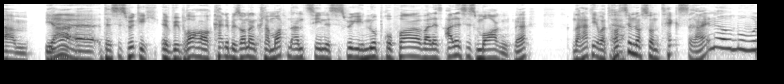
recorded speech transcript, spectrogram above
ähm, ja, Ja. Äh, das ist wirklich, äh, wir brauchen auch keine besonderen Klamotten anziehen, es ist wirklich nur pro forma, weil das alles ist morgen, ne? Und dann hat die aber trotzdem noch so einen Text rein, äh, wo,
